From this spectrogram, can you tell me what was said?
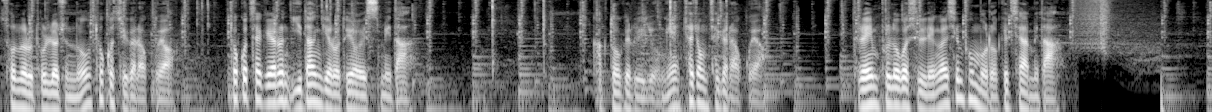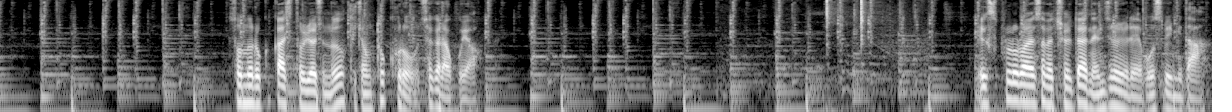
손으로 돌려준 후 토크 체결하고요. 토크 체결은 2단계로 되어 있습니다. 각도기를 이용해 최종 체결하고요. 드레인 플러그 sealing을 신품으로 교체합니다. 손으로 끝까지 돌려준 후 규정 토크로 체결하고요. 익스플로러에서 배출된 엔진오일의 모습입니다.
